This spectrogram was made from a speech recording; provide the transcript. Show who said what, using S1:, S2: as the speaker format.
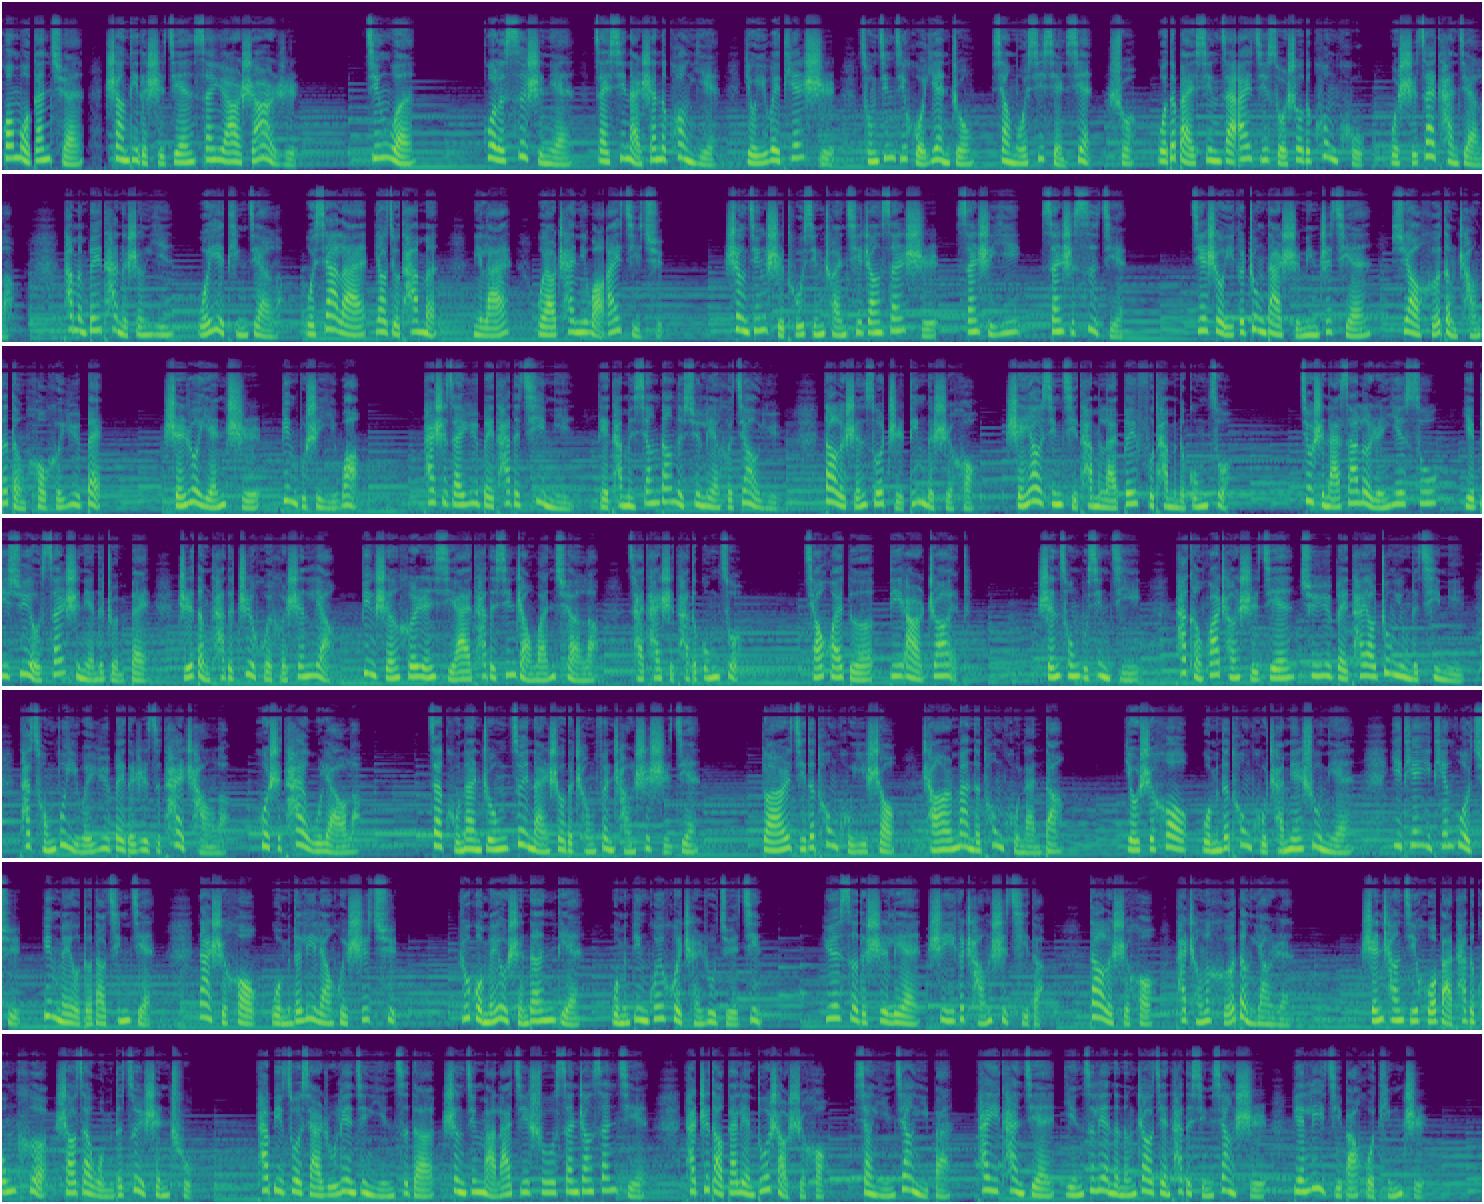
S1: 荒漠甘泉，上帝的时间三月二十二日。经文：过了四十年，在西乃山的旷野，有一位天使从荆棘火焰中向摩西显现，说：“我的百姓在埃及所受的困苦，我实在看见了；他们悲叹的声音，我也听见了。我下来要救他们。你来，我要差你往埃及去。”圣经使徒行传七章三十三十一、三十四节，接受一个重大使命之前，需要何等长的等候和预备？神若延迟，并不是遗忘，他是在预备他的器皿，给他们相当的训练和教育。到了神所指定的时候，神要兴起他们来背负他们的工作。就是拿撒勒人耶稣，也必须有三十年的准备，只等他的智慧和身量，并神和人喜爱他的心长完全了，才开始他的工作。乔怀德 Dr. Jowett，神从不性急，他肯花长时间去预备他要重用的器皿。他从不以为预备的日子太长了，或是太无聊了。在苦难中最难受的成分，常是时间。短而急的痛苦易受，长而慢的痛苦难当。有时候我们的痛苦缠绵数年，一天一天过去，并没有得到清减。那时候我们的力量会失去。如果没有神的恩典，我们定归会沉入绝境。约瑟的试炼是一个长时期的，到了时候，他成了何等样人！神常急火把他的功课烧在我们的最深处，他必坐下如炼净银子的。圣经马拉基书三章三节，他知道该炼多少时候，像银匠一般。他一看见银子炼的能照见他的形象时，便立即把火停止。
